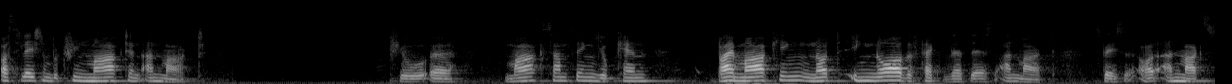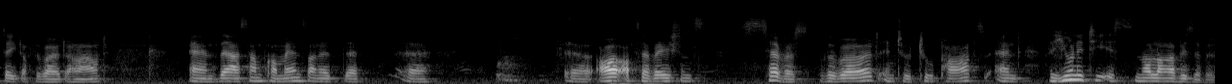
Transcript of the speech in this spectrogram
oscillation between marked and unmarked. If you uh, mark something, you can, by marking, not ignore the fact that there's unmarked space or unmarked state of the world around. And there are some comments on it that uh, uh, our observations severs the world into two parts, and the unity is no longer visible.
